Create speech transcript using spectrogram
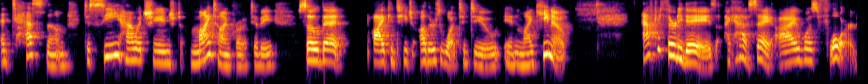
and test them to see how it changed my time productivity so that I could teach others what to do in my keynote. After 30 days, I gotta say, I was floored.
